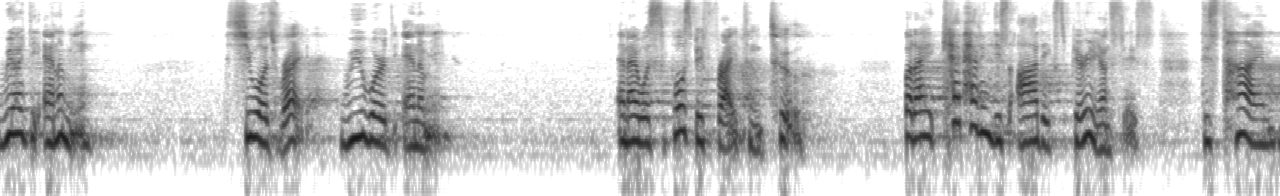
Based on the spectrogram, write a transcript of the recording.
We are the enemy. She was right. We were the enemy. And I was supposed to be frightened too. But I kept having these odd experiences. This time,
